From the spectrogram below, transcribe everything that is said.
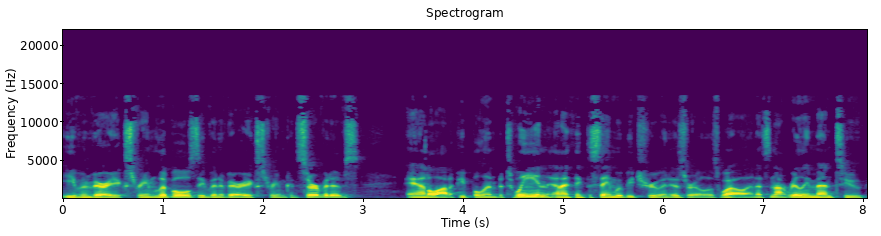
even very extreme liberals, even very extreme conservatives, and a lot of people in between. And I think the same would be true in Israel as well. And it's not really meant to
